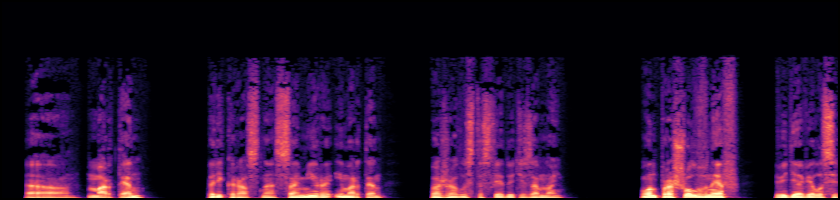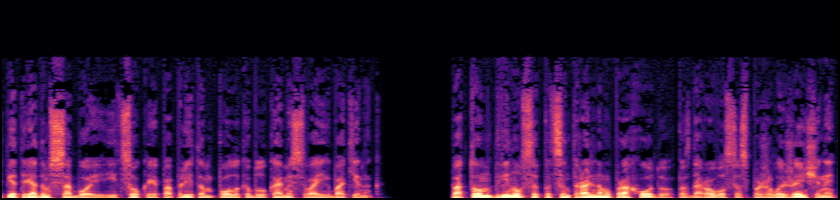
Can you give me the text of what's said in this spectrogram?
— А, Мартен? Прекрасно. Самира и Мартен. Пожалуйста, следуйте за мной. Он прошел в Неф, ведя велосипед рядом с собой и цокая по плитам пола каблуками своих ботинок. Потом двинулся по центральному проходу, поздоровался с пожилой женщиной,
